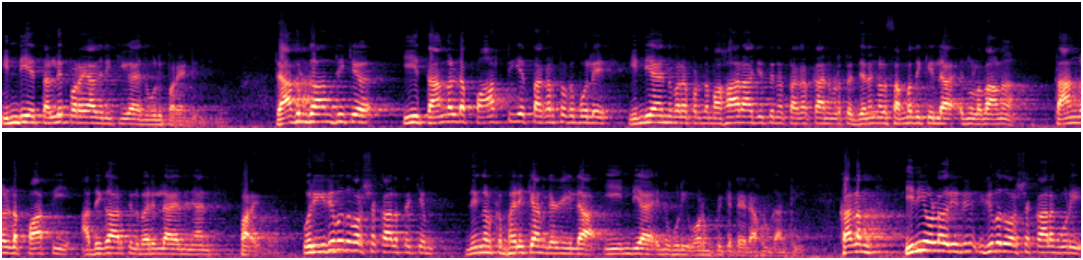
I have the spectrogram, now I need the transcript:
ഇന്ത്യയെ തള്ളിപ്പറയാതിരിക്കുക എന്ന് കൂടി പറയേണ്ടിയിരിക്കുന്നു. രാഹുൽ ഗാന്ധിക്ക് ഈ താങ്കളുടെ പാർട്ടിയെ തകർത്തതുപോലെ ഇന്ത്യ എന്ന് പറയപ്പെടുന്ന മഹാരാജ്യത്തിനെ തകർക്കാൻ ഇവിടുത്തെ ജനങ്ങൾ സമ്മതിക്കില്ല എന്നുള്ളതാണ് താങ്കളുടെ പാർട്ടി അധികാരത്തിൽ വരില്ല എന്ന് ഞാൻ പറയുന്നത്. ഒരു ഇരുപത് വർഷക്കാലത്തേക്കും നിങ്ങൾക്ക് ഭരിക്കാൻ കഴിയില്ല ഈ ഇന്ത്യ എന്ന് കൂടി ഓർമ്മിപ്പിക്കട്ടെ രാഹുൽ ഗാന്ധി. കാരണം ഇനിയുള്ള ഒരു ഇരു- ഇരുപത് വർഷക്കാലം കൂടി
